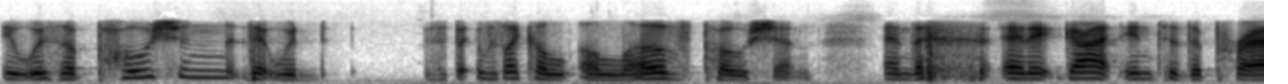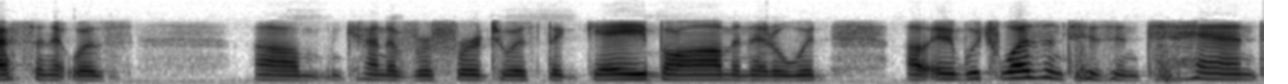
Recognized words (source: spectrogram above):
it was a potion that would it was like a, a love potion, and the, and it got into the press, and it was um, kind of referred to as the gay bomb, and that it would, uh, which wasn't his intent.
